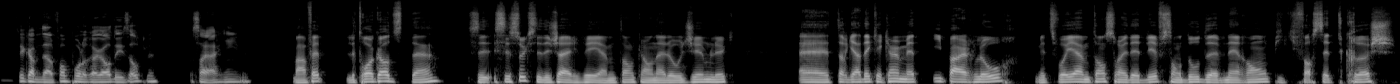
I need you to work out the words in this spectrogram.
Tu sais, comme dans le fond, pour le regard des autres, là, ça sert à rien. Ben, en fait, le trois quarts du temps, c'est sûr que c'est déjà arrivé. Même temps, quand on allait au gym, Luc, euh, tu regardais quelqu'un mettre hyper lourd, mais tu voyais temps sur un deadlift, son dos devenait rond puis qu'il forçait tout croche.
